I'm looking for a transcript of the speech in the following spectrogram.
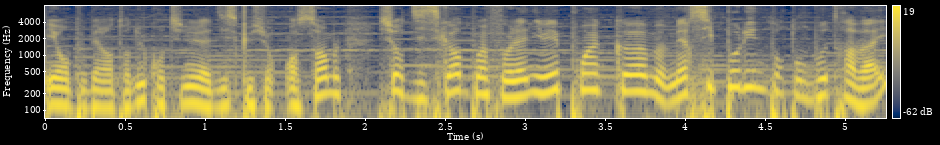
Et on peut bien entendu continuer la discussion ensemble sur discord.folanimé.com. Merci Pauline pour ton beau travail.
